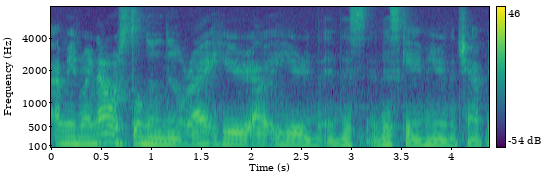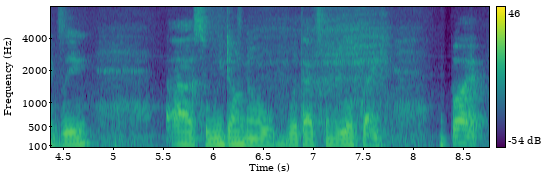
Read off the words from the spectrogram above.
I mean, right now we're still nil nil, right here out here in, in this in this game here in the Champions League. Uh, so we don't know what that's going to look like, but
